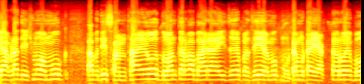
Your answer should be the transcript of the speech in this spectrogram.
કે આપણા દેશમાં અમુક આ બધી સંસ્થાઓ દોન કરવા બહાર આવી છે પછી અમુક મોટા મોટા એક્ટરોએ બહુ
